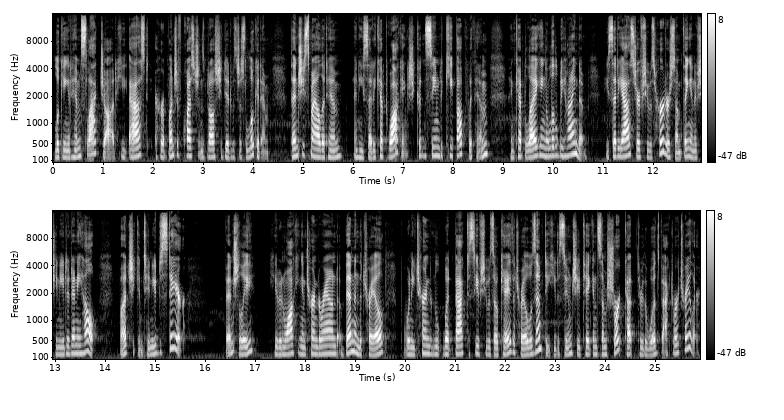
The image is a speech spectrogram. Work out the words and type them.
looking at him slack jawed. He asked her a bunch of questions, but all she did was just look at him. Then she smiled at him, and he said he kept walking. She couldn't seem to keep up with him and kept lagging a little behind him. He said he asked her if she was hurt or something and if she needed any help, but she continued to stare. Eventually, he had been walking and turned around a bend in the trail. When he turned and went back to see if she was okay, the trail was empty. He'd assumed she'd taken some shortcut through the woods back to our trailer.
